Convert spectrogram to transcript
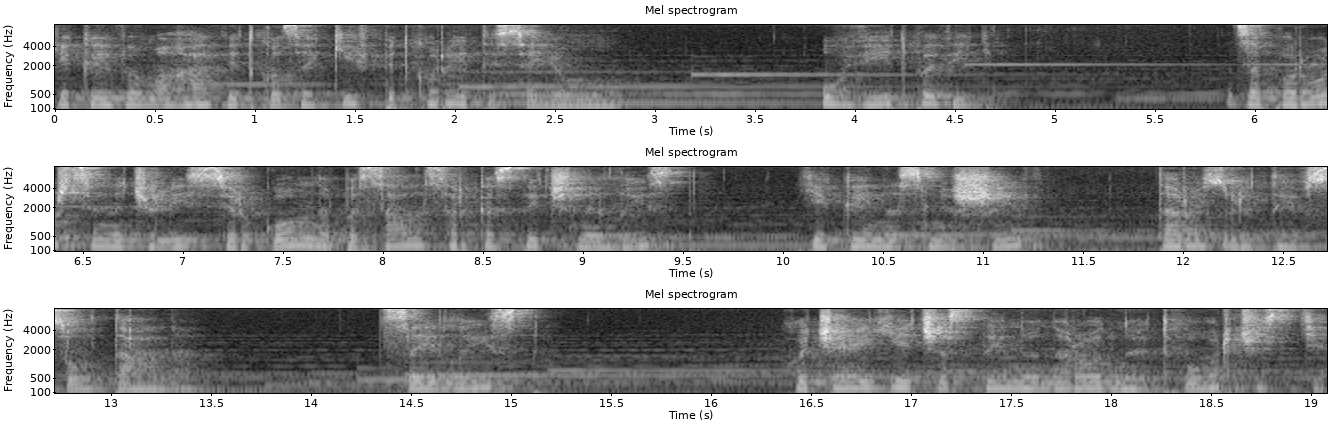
який вимагав від козаків підкоритися йому. У відповідь запорожці на чолі з сірком написали саркастичний лист, який насмішив та розлютив султана. Цей лист, хоча і є частиною народної творчості,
